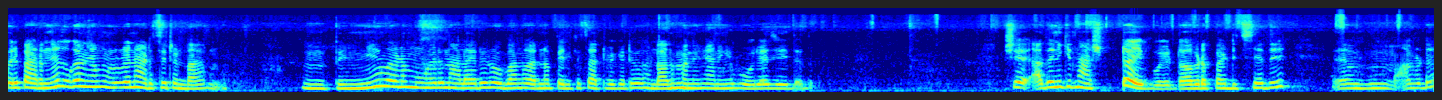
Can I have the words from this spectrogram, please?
ഒരു പറഞ്ഞ തുക ഞാൻ മുഴുവൻ അടച്ചിട്ടുണ്ടായിരുന്നു. പിന്നെയും വേണം മൂവായിരം നാലായിരം രൂപ എന്ന് പറഞ്ഞപ്പോൾ എനിക്ക് സർട്ടിഫിക്കറ്റ് വേണ്ടാന്ന് പറഞ്ഞ് ഞാനിങ്ങനെ പോരുക ചെയ്തത്. പക്ഷെ അതെനിക്ക് നഷ്ടമായി പോയി കേട്ടോ അവിടെ പഠിച്ചത് അവിടെ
